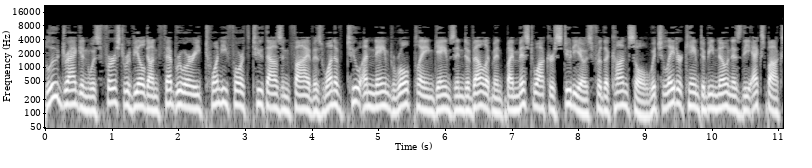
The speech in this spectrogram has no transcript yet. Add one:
Blue Dragon was first revealed on February 24, 2005 as one of two unnamed role-playing games in development by Mistwalker Studios for the console which later came to be known as the Xbox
